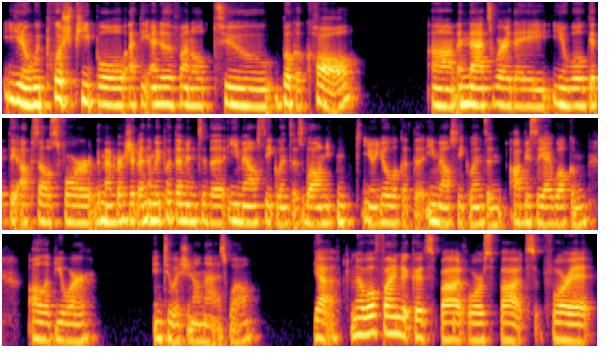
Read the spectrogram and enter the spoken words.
you know, we push people at the end of the funnel to book a call. Um, and that's where they, you know, will get the upsells for the membership, and then we put them into the email sequence as well. And you can, you know, you'll look at the email sequence, and obviously, I welcome all of your intuition on that as well. Yeah. No, we'll find a good spot or spots for it.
